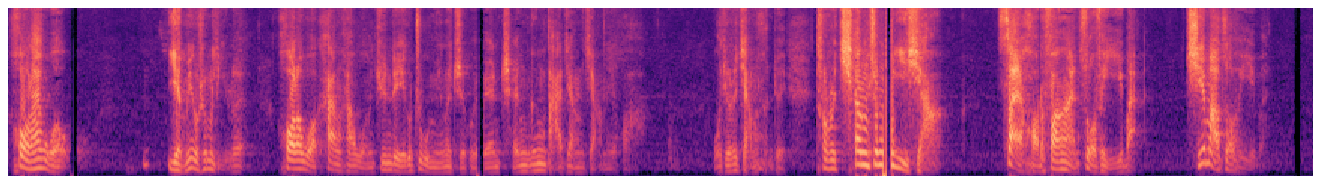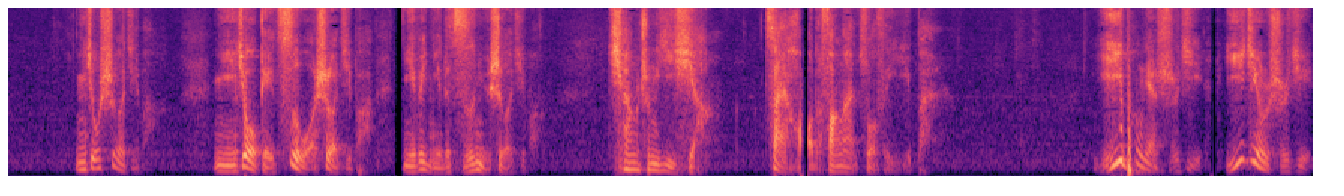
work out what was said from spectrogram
后来我也没有什么理论。后来我看了看我们军队一个著名的指挥员陈赓大将讲那话，我觉得讲的很对。他说：“枪声一响，再好的方案作废一半，起码作废一半。你就设计吧，你就给自我设计吧，你为你的子女设计吧。枪声一响，再好的方案作废一半。一碰见实际，一进入实际，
